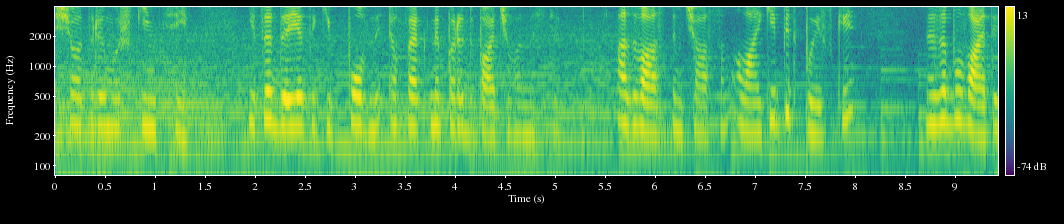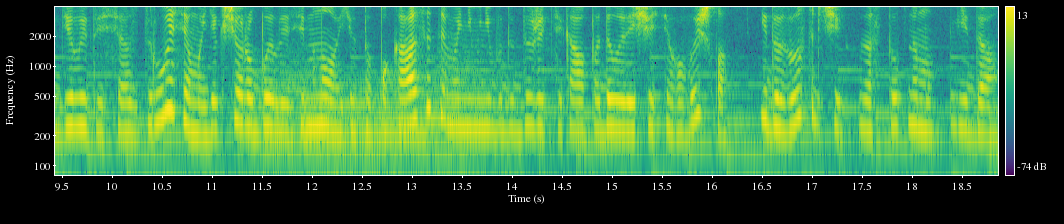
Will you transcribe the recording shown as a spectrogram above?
що отримаєш в кінці. І це дає такий повний ефект непередбачуваності. А з вас тим часом лайки, підписки. Не забувайте ділитися з друзями. Якщо робили зі мною, то показуйте мені, мені буде дуже цікаво подивитися, що з цього вийшло. І до зустрічі в наступному відео.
